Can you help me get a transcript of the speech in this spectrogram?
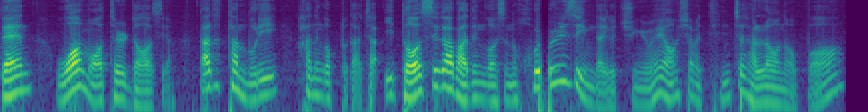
than warm water does요. 따뜻한 물이 하는 것보다 자, 이 does가 받은 것은 holds입니다. 이거 중요해요. 시험에 진짜 잘 나오는 어법.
